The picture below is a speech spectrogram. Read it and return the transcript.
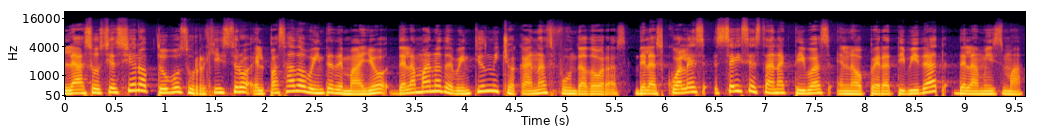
La asociación obtuvo su registro el pasado 20 de mayo de la mano de 21 michoacanas fundadoras, de las cuales 6 están activas en la operatividad de la misma,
